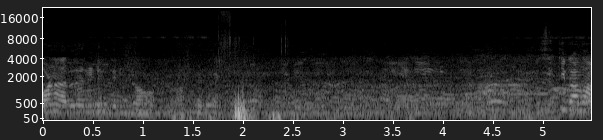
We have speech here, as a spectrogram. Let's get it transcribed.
போனால் அதில் ரெண்டு திரும்பிடுவாங்க சுற்றி பார்க்க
